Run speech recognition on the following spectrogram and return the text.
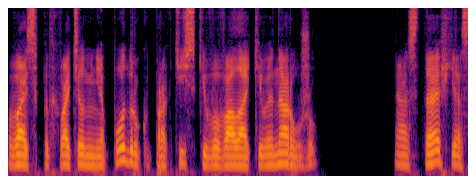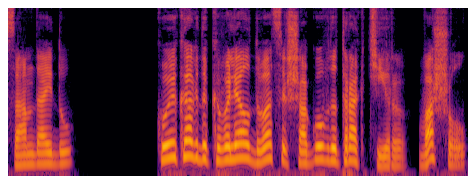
Вася подхватил меня под руку, практически выволакивая наружу. «Оставь, я сам дойду». Кое-как доковылял двадцать шагов до трактира, вошел.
